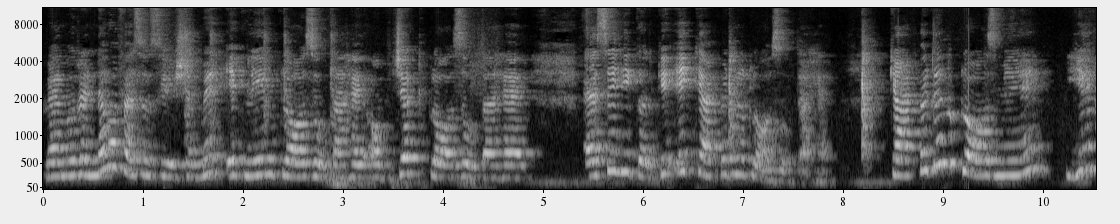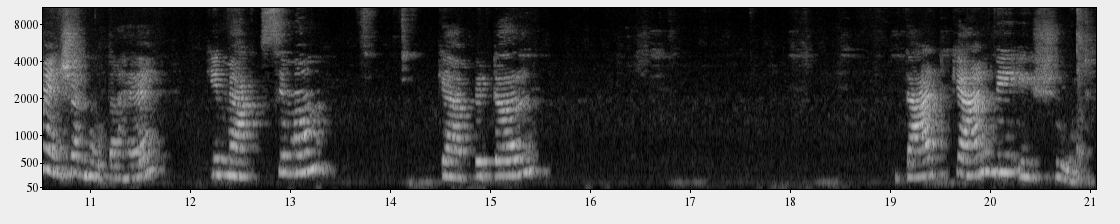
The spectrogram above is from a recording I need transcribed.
memorandum of association में एक नेम क्लॉज होता है ऑब्जेक्ट क्लॉज होता है ऐसे ही करके एक कैपिटल क्लॉज होता है कैपिटल क्लॉज में ये मेंशन होता है कि maximum capital that can be issued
